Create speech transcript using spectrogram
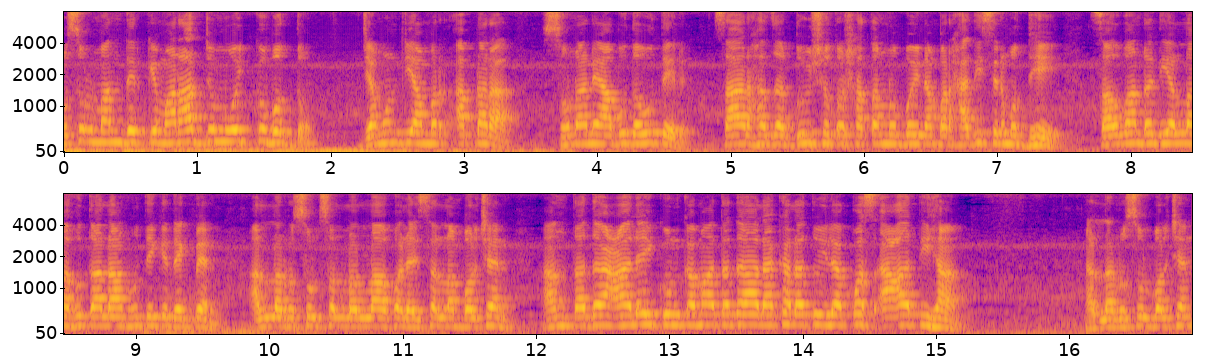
মুসলমানদেরকে মারার জন্য ঐক্যবদ্ধ। যেমনটি আমার আপনারা সোনানে আবু দাউদের চার হাজার দুইশত সাতানব্বই নম্বর হাদিসের মধ্যে সাউবান রাদি আল্লাহ তালাহু থেকে দেখবেন। আল্লাহ রসুল সাল্লাহ আলাইসাল্লাম বলছেন আন্তাদা আলাইকুম কামা তাদা আলাখালা তুইলা কস আতিহা আল্লাহ রসুল বলছেন,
